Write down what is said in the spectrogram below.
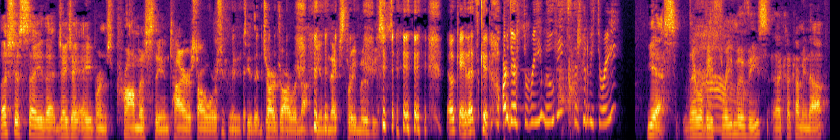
Let's just say that J.J. Abrams promised the entire Star Wars community that Jar Jar would not be in the next three movies. okay, that's good. Are there three movies? There's going to be three? Yes, there will be three movies uh, coming up.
